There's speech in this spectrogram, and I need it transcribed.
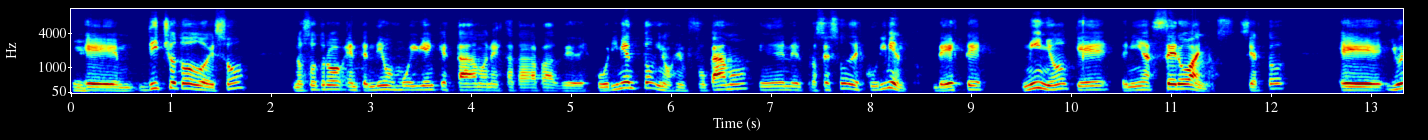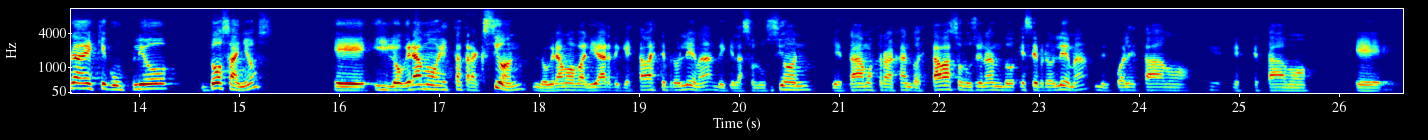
Eh, dicho todo eso, nosotros entendimos muy bien que estábamos en esta etapa de descubrimiento y nos enfocamos en el proceso de descubrimiento de este niño que tenía cero años, ¿cierto? Eh, y una vez que cumplió dos años, eh, y logramos esta atracción, logramos validar de que estaba este problema, de que la solución que estábamos trabajando estaba solucionando ese problema del cual estábamos, eh, estábamos eh,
